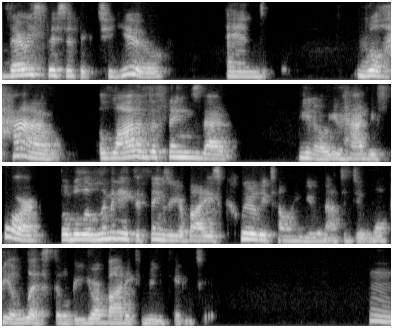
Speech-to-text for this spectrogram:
Very specific to you, and will have a lot of the things that you know you had before, but will eliminate the things that your body is clearly telling you not to do. It won't be a list, it will be your body communicating to you. Hmm.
